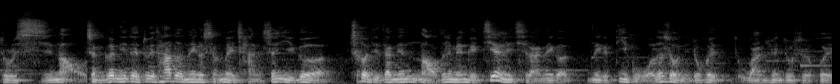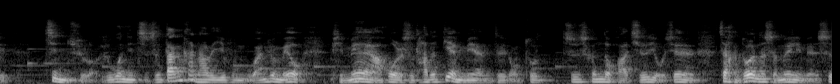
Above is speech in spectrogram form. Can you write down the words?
就是洗脑，整个你得对他的那个审美产生一个彻底在你脑子里面给建立起来那个那个帝国的时候，你就会完全就是会进去了。如果你只是单看他的衣服，完全没有平面啊，或者是他的店面这种做支撑的话，其实有些人在很多人的审美里面是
